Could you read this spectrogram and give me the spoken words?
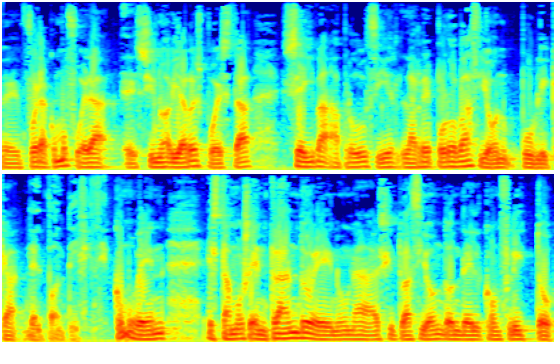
eh, fuera como fuera, eh, si no había respuesta, se iba a producir la reprobación pública del pontífice. Como ven, estamos entrando en una situación donde el conflicto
